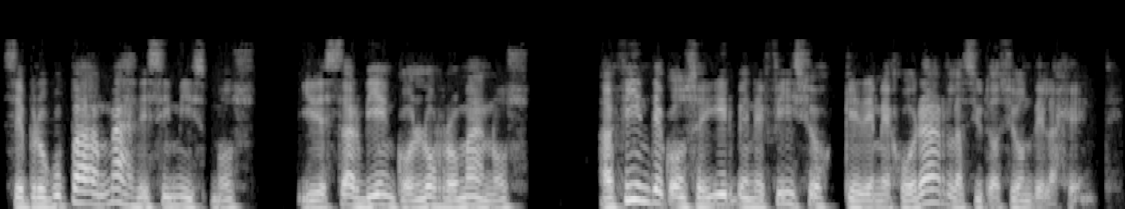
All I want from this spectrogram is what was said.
se preocupaban más de sí mismos y de estar bien con los romanos a fin de conseguir beneficios que de mejorar la situación de la gente.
